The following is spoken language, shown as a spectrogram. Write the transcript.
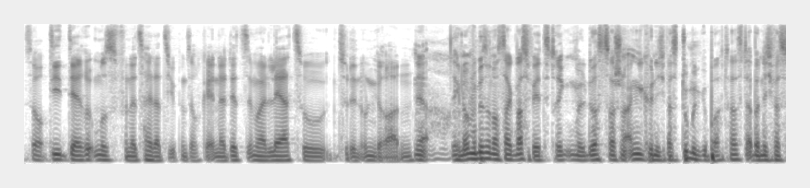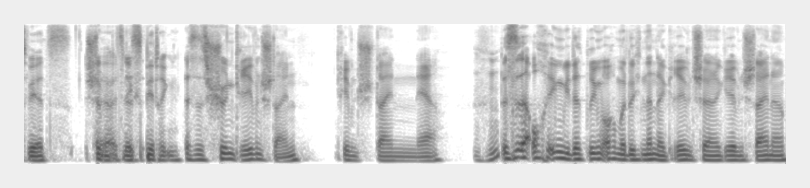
So, die, der Rhythmus von der Zeit hat sich übrigens auch geändert. Jetzt immer leer zu, zu den Ungeraden. Ja. Ich glaube, wir müssen noch sagen, was wir jetzt trinken, weil du hast zwar schon angekündigt, was du mitgebracht hast, aber nicht, was wir jetzt Stimmt, äh, als nächstes Bier trinken. Es ist schön Grevenstein. Grevensteiner. Mhm. Das ist auch irgendwie, das bringen wir auch immer durcheinander, Grevensteiner, Grevensteiner.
